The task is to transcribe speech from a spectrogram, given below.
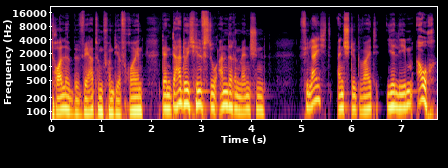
tolle Bewertung von dir freuen, denn dadurch hilfst du anderen Menschen vielleicht ein Stück weit ihr Leben auch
